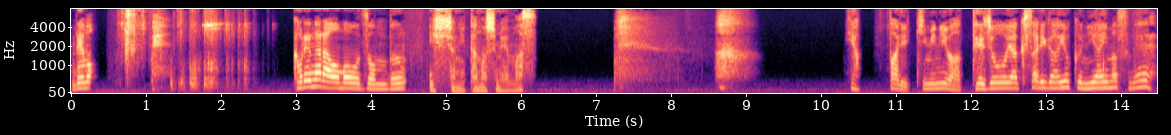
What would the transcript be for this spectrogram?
でも、これなら思う存分一緒に楽しめます。ぱり君には手錠や鎖がよく似合いますね。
